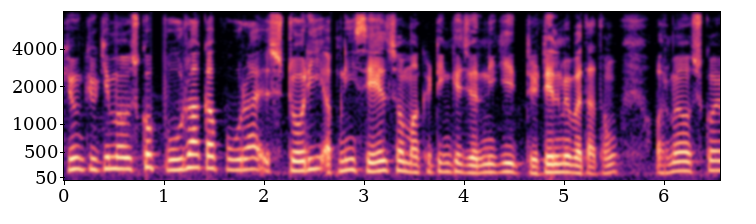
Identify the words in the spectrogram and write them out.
क्यों? क्योंकि मैं उसको पूरा का पूरा स्टोरी अपनी सेल्स और मार्केटिंग के जर्नी की डिटेल में बताता हूँ और मैं उसको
